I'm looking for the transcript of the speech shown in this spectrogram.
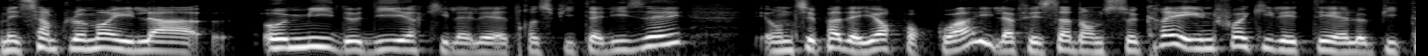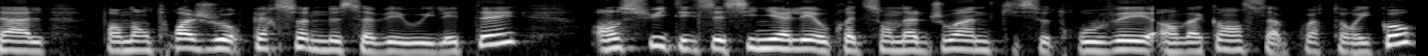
mais simplement il a omis de dire qu'il allait être hospitalisé, et on ne sait pas d'ailleurs pourquoi. Il a fait ça dans le secret, et une fois qu'il était à l'hôpital, pendant trois jours, personne ne savait où il était. Ensuite, il s'est signalé auprès de son adjointe qui se trouvait en vacances à Puerto Rico,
